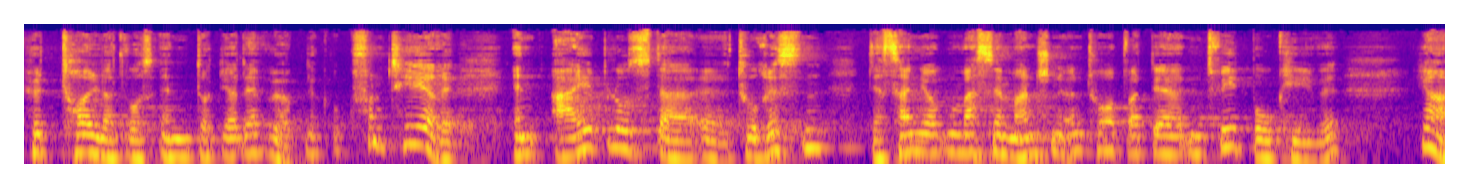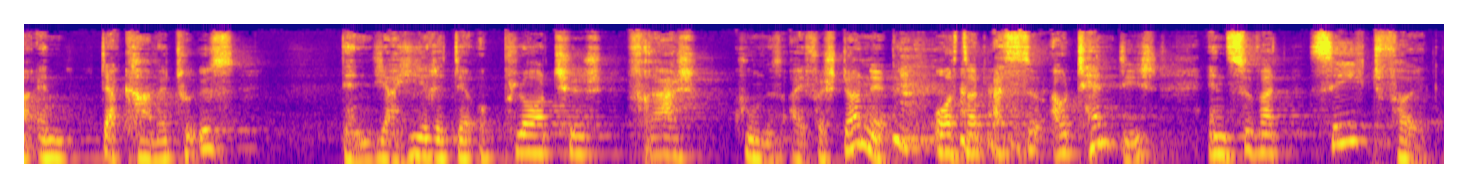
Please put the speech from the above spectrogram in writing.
hört toll dat was in dort ja der wirklich auch von Tiere in ei bloß da äh, Touristen der sind ja auch Masse manchen in Torp wat der ein Tweetbog hebe. Ja in der kam zu is denn ja hier der auch plottisch frasch kunes ei verstönne und dort ist so authentisch. In so seht Volk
